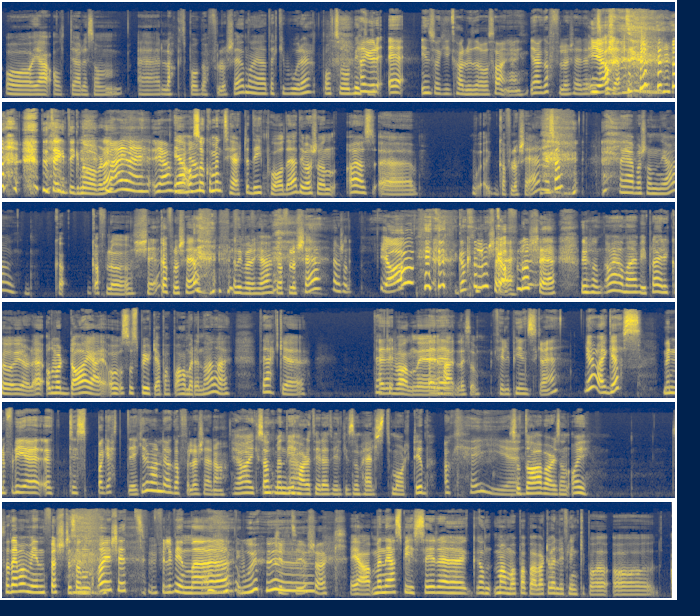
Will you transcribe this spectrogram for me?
Og jeg alltid har liksom eh, lagt på gaffel og skje når jeg dekker bordet. Og så begynte Herregud, jeg innså ikke hva du drev og sa engang. Ja, gaffel og skje, Ja. Du tenkte ikke noe over det? Nei, nei, ja, Ja, og så kommenterte de på det. De var sånn Å ja, øh, gaffel og skje, liksom? Og jeg var sånn Ja, ga gaffel og Skje? Gaffel og skje. Og de bare Ja, gaffel og skje? Jeg var sånn Ja, Gaffel og skje. gaffel og skje. De var sånn Å ja, nei, vi pleier ikke å gjøre det. Og det var da jeg Og så spurte jeg pappa, han bare Nei, nei, det er ikke Det Er er det- ikke vanlig er det- her, liksom. Filippinsk greie? Ja, I guess. Men fordi eh, til spagetti er ikke det vanlig å gaffel og skje, da? Ja, ikke sant? Men vi har det til et hvilket som helst måltid. OK. Så da var det sånn Oi. Så det var min første sånn Oi, shit, Filippinene. Kultursjokk. Ja, men jeg spiser eh, Mamma og pappa har vært veldig flinke på å,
